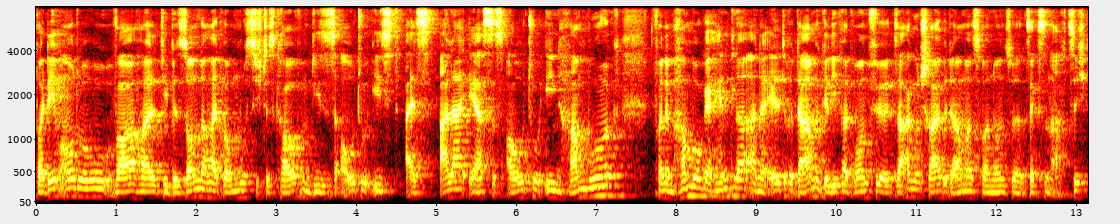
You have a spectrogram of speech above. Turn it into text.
Bei dem Auto war halt die Besonderheit, warum musste ich das kaufen? Dieses Auto ist als allererstes Auto in Hamburg von einem Hamburger Händler einer ältere Dame geliefert worden für sagen und schreibe damals war 1986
